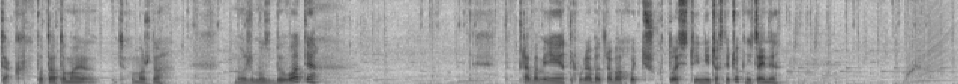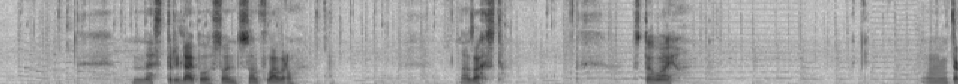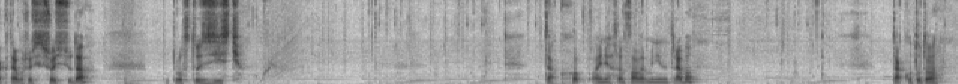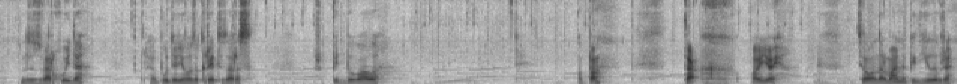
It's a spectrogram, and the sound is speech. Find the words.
Так, потато має. Цього можна. Можемо збивати. Треба мені, треба, треба, хоч хтось, ні часничок, ні цей не. Не стріляй по сон, сонфлаверу. На захист. Вставай. Так, треба щось, щось сюди. Просто з'їсть. Так, хоп. Ой, ні, sunflower мені не треба. Так, отут о, зверху йде. Треба буде його закрити зараз, щоб підбивало. Опа. Так. Ой-ой. Цього нормально під'їли вже.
